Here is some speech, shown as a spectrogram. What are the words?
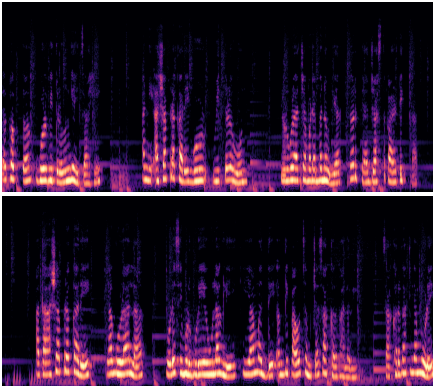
तर फक्त गूळ वितळवून घ्यायचा आहे. आणि अशा प्रकारे गूळ वितळवून तिळगुळाच्या वड्या बनवल्या तर त्या जास्त काळ टिकतात. आता अशा प्रकारे या गुळाला थोडेसे बुडबुडे येऊ लागले की यामध्ये अगदी पाव चमचा साखर घालावी. साखर घातल्यामुळे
